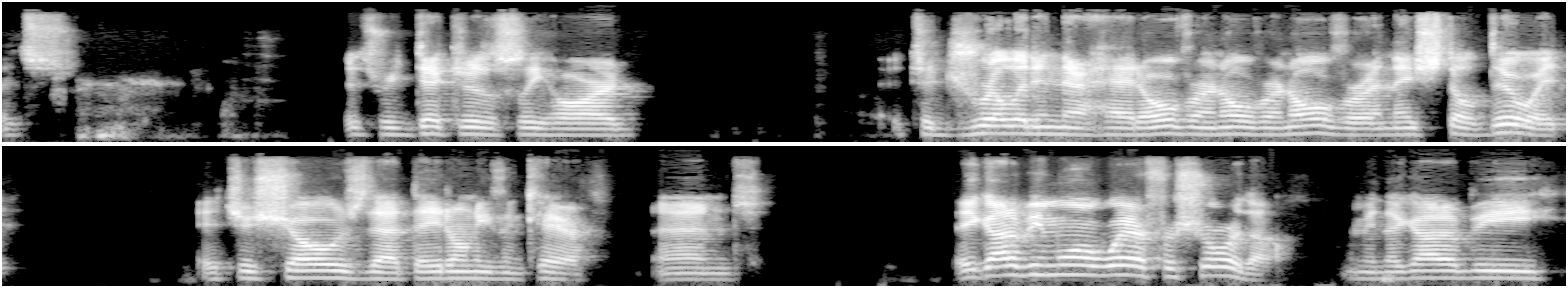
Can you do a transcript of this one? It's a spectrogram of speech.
It's it's ridiculously hard to drill it in their head over and over and over and they still do it it just shows that they don't even care. And they got to be more aware for sure though. I mean they got to be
